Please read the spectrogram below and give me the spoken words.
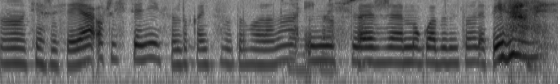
No, cieszę się. Ja oczywiście nie jestem do końca zadowolona i zawsze. myślę, że mogłabym to lepiej zrobić.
